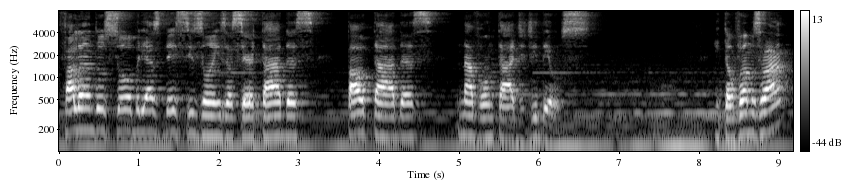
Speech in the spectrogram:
falando sobre as decisões acertadas, pautadas na vontade de Deus. Então vamos lá?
